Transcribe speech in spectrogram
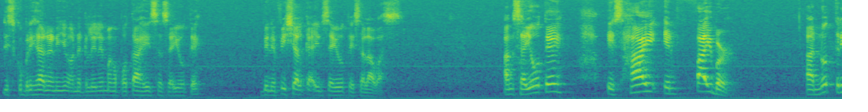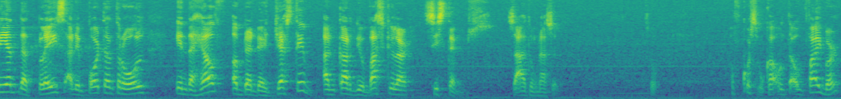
Diskubrihan na ninyo ang nagliling mga potahe sa sayote beneficial ka yung sayote sa lawas. Ang sayote is high in fiber, a nutrient that plays an important role in the health of the digestive and cardiovascular systems sa atong nasod. So, of course, mukaunta og fiber,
